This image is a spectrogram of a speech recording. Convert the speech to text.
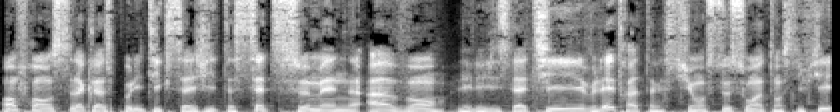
En France, la classe politique s'agite cette semaine avant les législatives. Les tractations se sont intensifiées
